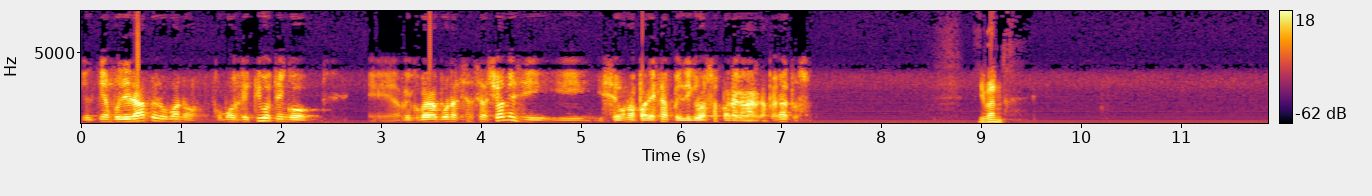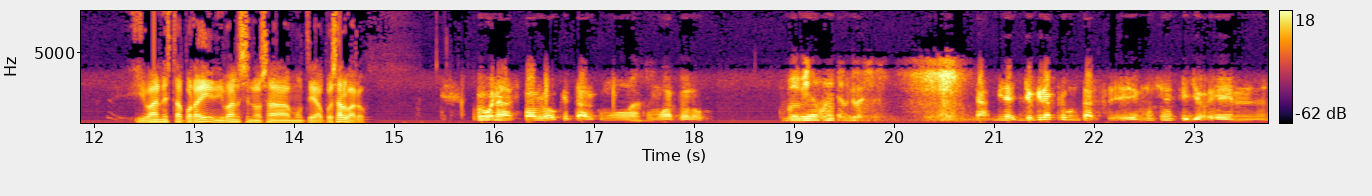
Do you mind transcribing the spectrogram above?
el tiempo dirá, pero bueno, como objetivo tengo eh, recuperar buenas sensaciones y, y, ser una pareja peligrosa para ganar campeonatos. Iván. Iván está por ahí, Iván se nos ha muteado. Pues Álvaro. Muy buenas, Pablo, ¿qué tal? ¿Cómo, cómo va todo? Muy bien, muy bien, gracias. Ah, mira, yo quería preguntarte, eh, muy sencillo, eh,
